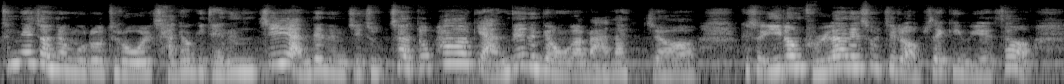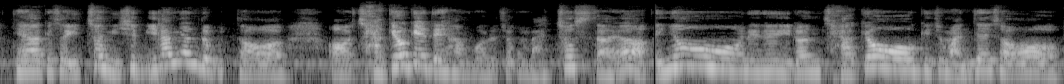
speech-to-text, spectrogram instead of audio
특례 전형으로 들어올 자격이 되는지 안 되는지조차도 파악이 안 되는 경우가 많았죠. 그래서 이런 분란의 소지를 없애기 위해서 대학에서 2021학년도부터 어, 자격에 대한 거를 조금 맞췄어요. 내년에는 이런 자격이 좀 안 돼서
